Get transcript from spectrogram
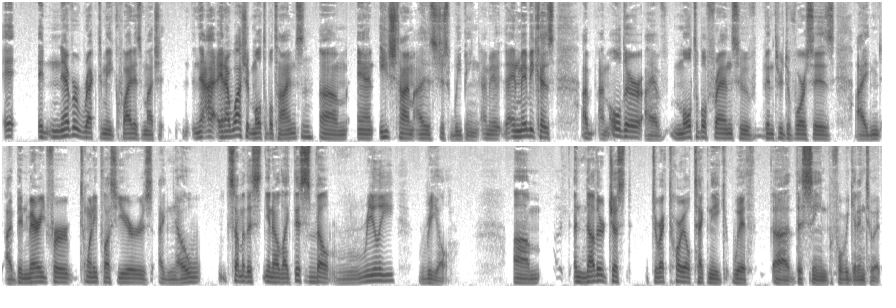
it it never wrecked me quite as much. And I, and I watched it multiple times, um, and each time I was just weeping. I mean, and maybe because I'm, I'm older, I have multiple friends who've been through divorces. I I've been married for twenty plus years. I know some of this. You know, like this felt really real. Um, another just directorial technique with uh, this scene before we get into it.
